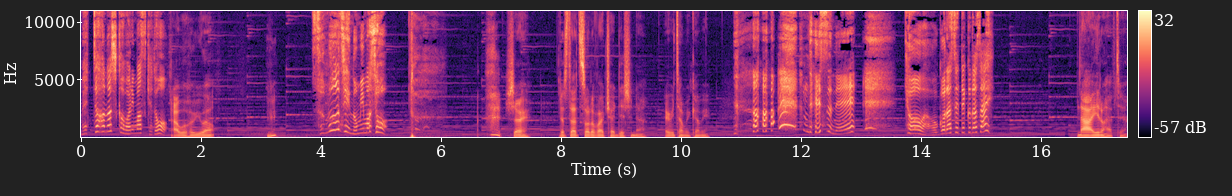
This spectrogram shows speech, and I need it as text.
めっちゃ話変わりますけど I will hear you out. スムージー飲みましょう Sure. Just that's sort of our tradition now. Every time we come here. ですね今日はおごらせてください Nah, you don't have to.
